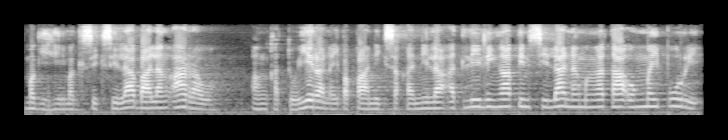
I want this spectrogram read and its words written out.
maghihimagsik sila balang araw. Ang katuwiran ay papanig sa kanila at lilingapin sila ng mga taong may puri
